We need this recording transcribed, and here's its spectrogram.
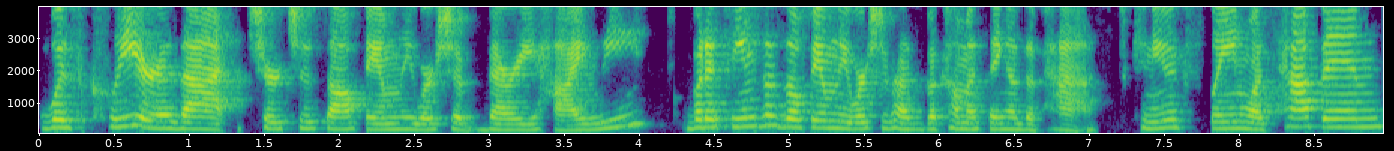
was clear that churches saw family worship very highly. But it seems as though family worship has become a thing of the past. Can you explain what's happened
